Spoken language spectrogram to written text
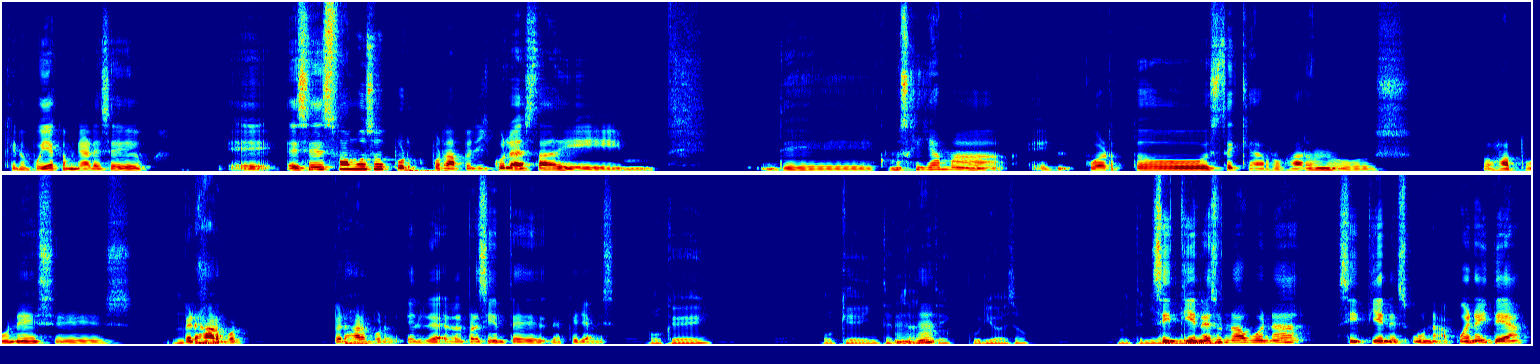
que no podía caminar. Ese, eh, ese es famoso por, por la película esta de, de... ¿Cómo es que llama? El puerto este que arrojaron los, los japoneses. Pearl Mm, Harbor. Pearl. Harbor. Él era el presidente de, de aquella vez. Ok. Ok, interesante, curioso. No tenía Si tienes idea. una buena, si tienes una buena idea,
